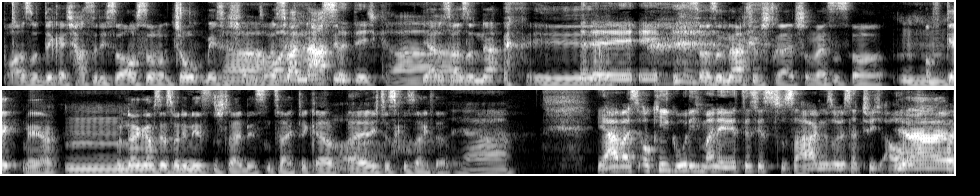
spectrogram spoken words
boah, so dicker, ich hasse dich so, auch so joke-mäßig ja, schon. So. Das oh, war ich nach hasse dem, dich gerade. ja, das war so nach, das war so nach dem Streit schon, weißt du, so Mhm. auf Gag mehr. Mm, Und dann gab es erstmal den nächsten Streit, nächsten Tag, Dicker, weil ich das gesagt habe. ja. Ja, weißt okay, gut, ich meine, das jetzt zu sagen, so ist natürlich auch. Ja,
